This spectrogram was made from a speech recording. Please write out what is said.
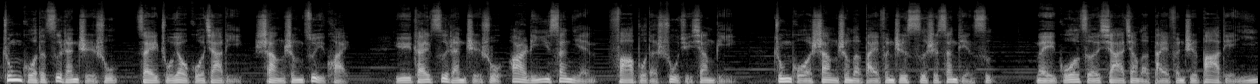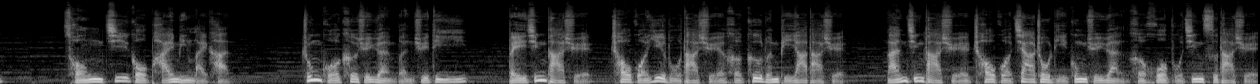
中国的自然指数在主要国家里上升最快，与该自然指数二零一三年发布的数据相比。中国上升了百分之四十三点四，美国则下降了百分之八点一。从机构排名来看，中国科学院稳居第一，北京大学超过耶鲁大学和哥伦比亚大学，南京大学超过加州理工学院和霍普金斯大学，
